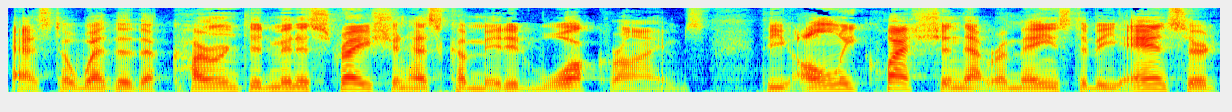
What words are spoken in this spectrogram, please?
as to whether the current administration has committed war crimes. The only question that remains to be answered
